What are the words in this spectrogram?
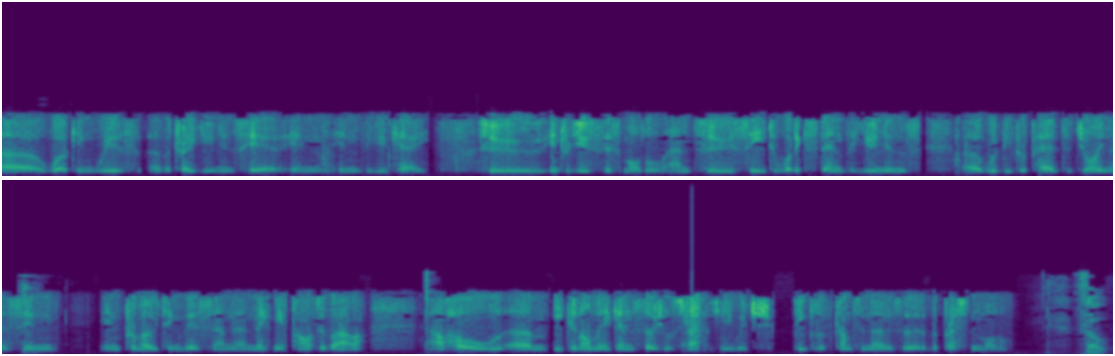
uh, working with uh, the trade unions here in in the UK to introduce this model and to see to what extent the unions uh, would be prepared to join us in in promoting this and, and making it part of our our whole um, economic and social strategy, which people have come to know as the, the Preston model. So,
